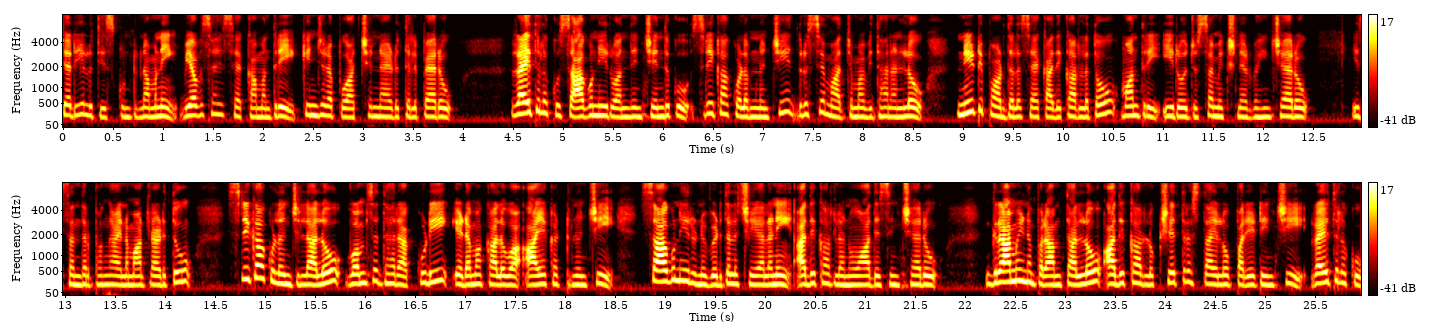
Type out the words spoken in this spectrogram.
చర్యలు తీసుకుంటున్నామని వ్యవసాయ శాఖ మంత్రి కింజరపు అచ్చెన్నాయుడు తెలిపారు. రైతులకు సాగునీరు అందించేందుకు శ్రీకాకుళం నుంచి దృశ్య మాధ్యమ విధానంలో నీటిపారుదల శాఖ అధికారులతో మంత్రి ఈరోజు సమీక్ష నిర్వహించారు. ఈ సందర్భంగా ఆయన మాట్లాడుతూ శ్రీకాకుళం జిల్లాలో వంశధార కుడి ఎడమ కాలువ ఆయకట్టు నుంచి సాగునీరును విడుదల చేయాలని అధికారులను ఆదేశించారు. గ్రామీణ ప్రాంతాల్లో అధికారులు క్షేత్రస్థాయిలో పర్యటించి రైతులకు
